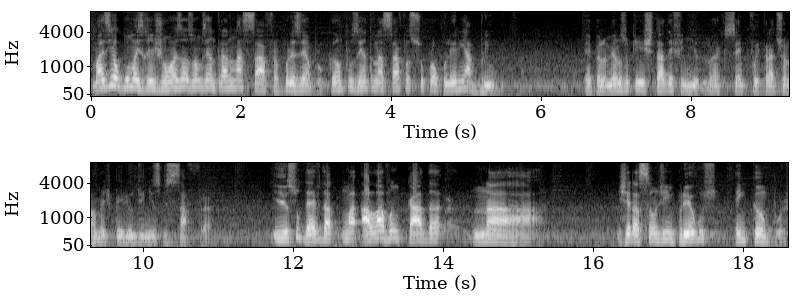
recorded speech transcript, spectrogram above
Mas em algumas regiões nós vamos entrar numa safra. Por exemplo, Campos entra na safra sucroalcooleira em abril. É pelo menos o que está definido, né? que sempre foi tradicionalmente período de início de safra. E isso deve dar uma alavancada na geração de empregos em campos.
